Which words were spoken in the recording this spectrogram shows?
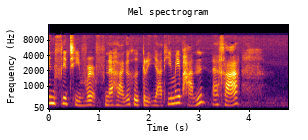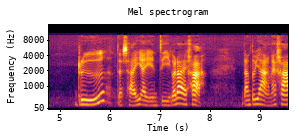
infinitive verb นะคะ ก็คือกริยาที่ไม่ผันนะคะ หรือจะใช้ ing ก็ได้ค่ะ ดังตัวอย่างนะคะ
